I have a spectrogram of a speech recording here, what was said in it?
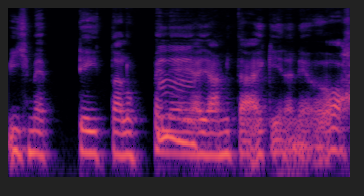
ihme deittailupelejä Mm. ja mitä ikinä, niin oh,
